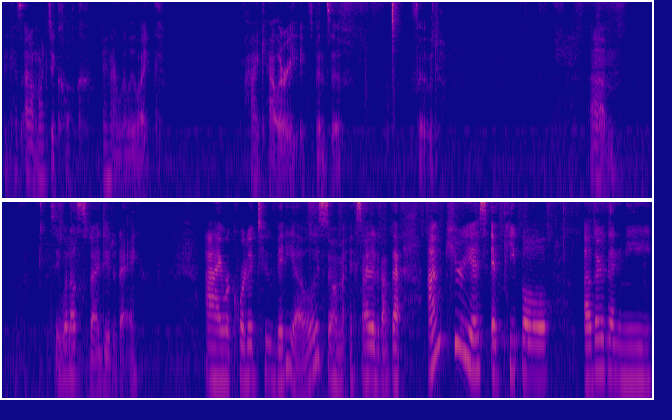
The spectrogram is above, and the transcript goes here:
because I don't like to cook and I really like high calorie, expensive food. Um, see, what else did I do today? I recorded two videos, so I'm excited about that. I'm curious if people other than me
